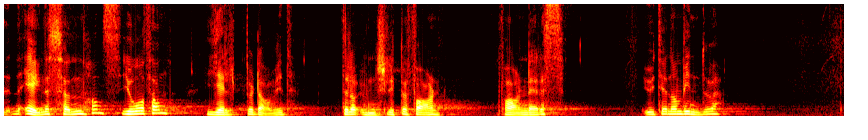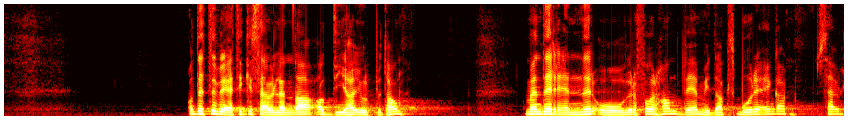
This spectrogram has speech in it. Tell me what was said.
den egne sønnen hans, Jonathan, hjelper David til å unnslippe faren, faren deres, ut gjennom vinduet. Og Dette vet ikke Saul enda at de har hjulpet han. Men det renner over for han ved middagsbordet en gang. Saul.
